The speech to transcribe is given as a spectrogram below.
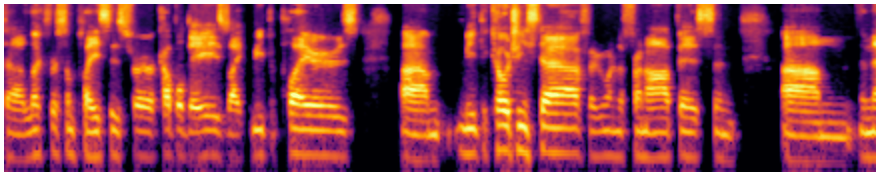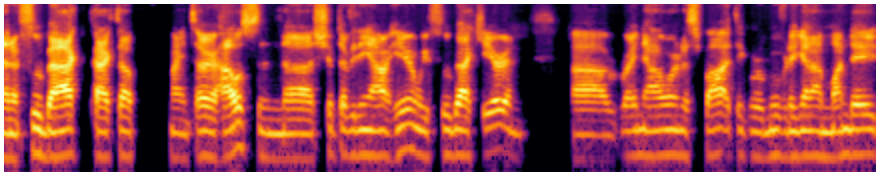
to look for some places for a couple days, like meet the players, um, meet the coaching staff, everyone in the front office, and um, and then I flew back, packed up my entire house, and uh, shipped everything out here. And we flew back here, and uh, right now we're in a spot. I think we're moving again on Monday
